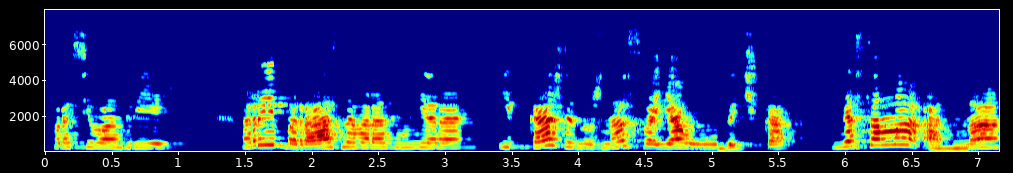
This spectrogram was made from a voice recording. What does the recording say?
спросил Андрей. Рыба разного размера, и каждой нужна своя удочка. Для сама одна,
